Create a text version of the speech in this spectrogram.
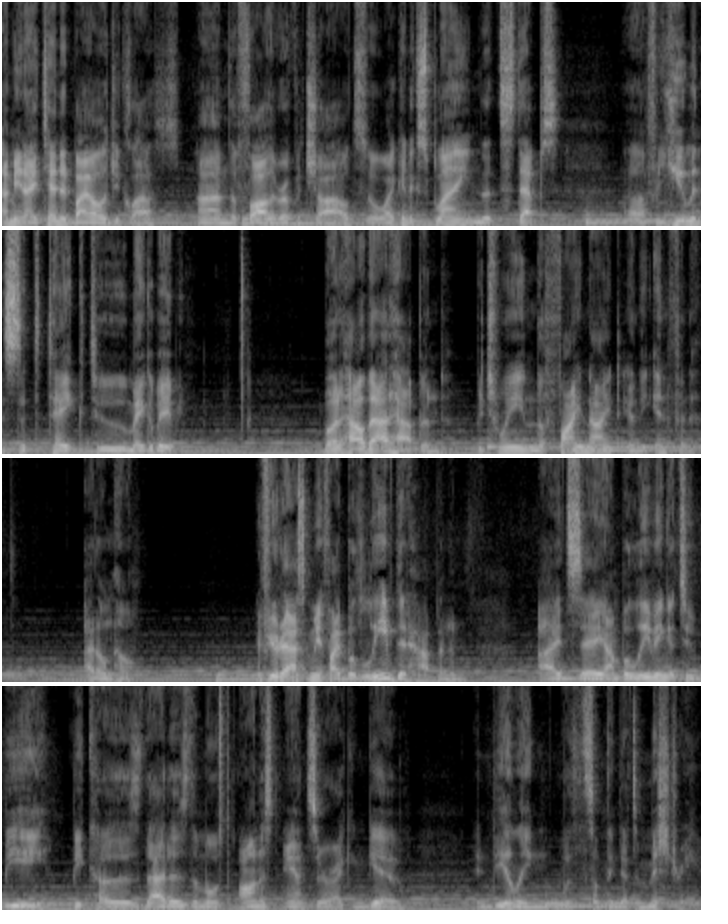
I mean, I attended biology class. I'm the father of a child, so I can explain the steps uh, for humans to, take to make a baby. But how that happened between the finite and the infinite, I don't know. If you were to ask me if I believed it happened, I'd say I'm believing it to be because that is the most honest answer I can give in dealing with something that's a mystery.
